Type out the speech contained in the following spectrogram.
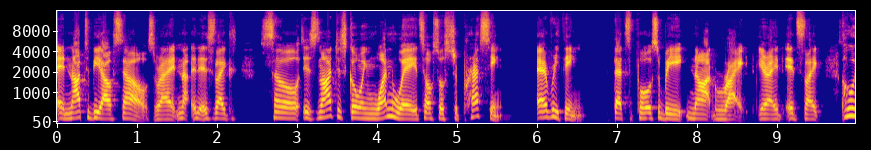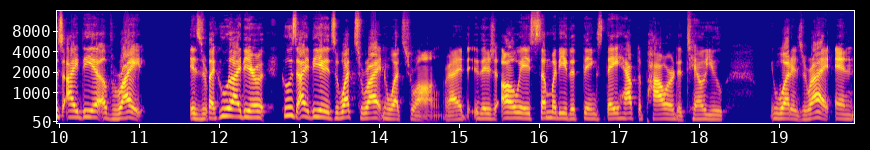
and not to be ourselves, right? Not, it's like, so it's not just going one way, it's also suppressing everything that's supposed to be not right, right? It's like whose idea of right is like whose idea whose idea is what's right and what's wrong, right? There's always somebody that thinks they have the power to tell you what is right. And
